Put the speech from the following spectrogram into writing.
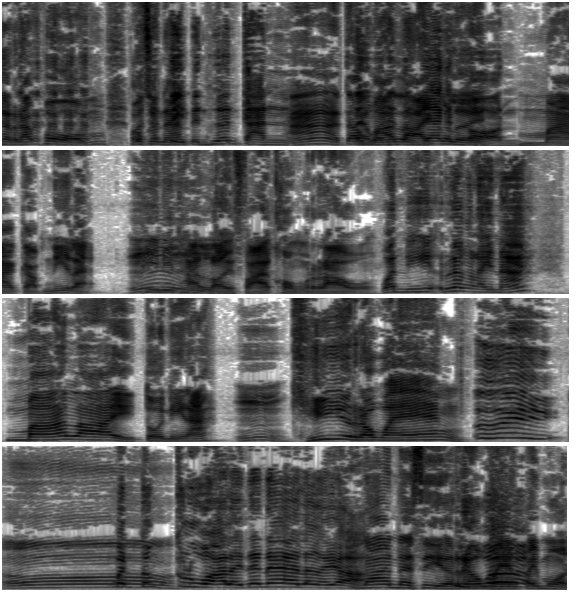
ครับผม เพปราะกฉะนั้ตินเป็นเพื่อนกันอ่าเจ้าแต่หวันมานี้ต้ลาองยแยกก็กันเลยก่อนมากับนี่แหละอืมพี่นิทานลอยฟ้าของเรา วันนี้เรื่องอะไรนะ ม้าลายตัวนี้นะอืมขี้ระแวง เอ้ยอ๋อมันต้องกลัวอะไรแน่ๆเลยอะนั่นน่ะสิหรือระว่าแวงไปหมด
